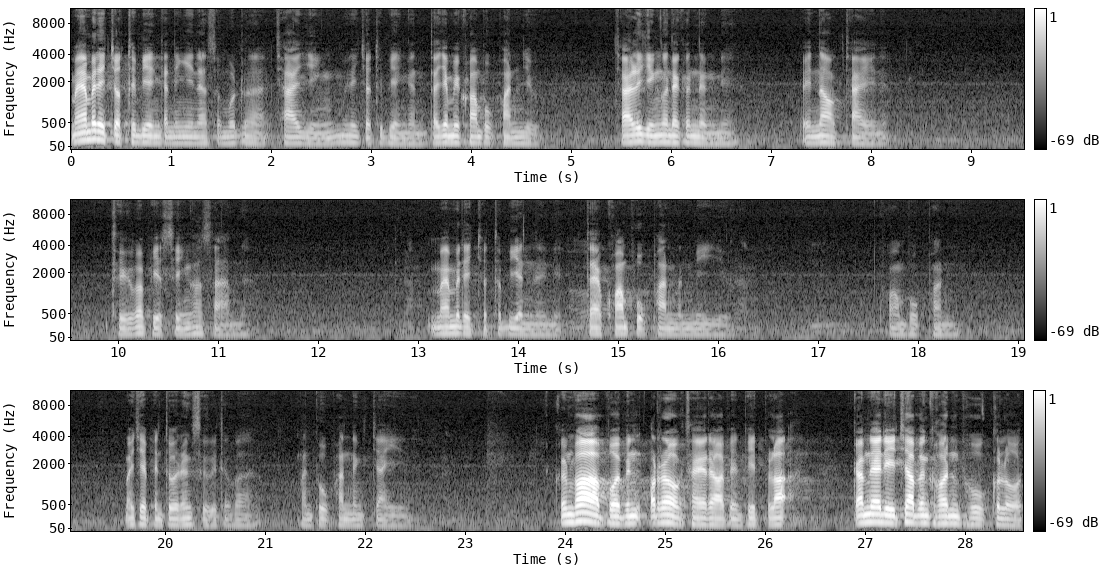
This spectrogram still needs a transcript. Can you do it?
แม้ไม่ได้จดทะเบียนกันอย่างนี้นะ สมมุติว่าชายหญิงไม่ได้จดทะเบียนกัน แต่ยังมีความผูกพันอยู่ายหรือหญิงคนใดคนหนึ่งเนี่ยไปนอกใจเนี่ยถือว่าผิดศีลข้อสามนะแม้ไม่ได้จดทะเบียนเลยเนี่ย แต่ความผูกพันมันมีอยู่ ความผูกพัน ไม่ใช่เป็นตัวหนังสือแต่ว่ามันผูกพันทางใจ คุณพ่อป่วยเป็นโรคไทรอยด์เป็นพิษเพราะกำเนิดอดีตชอบเป็นคนผูกโกรธ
